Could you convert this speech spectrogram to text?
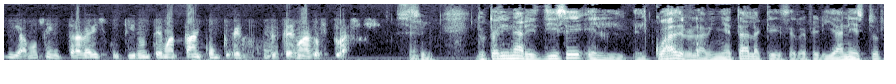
digamos, entrar a discutir un tema tan complejo como el tema de los plazos. Sí. Doctor Linares, dice el, el cuadro, la viñeta a la que se refería Néstor,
